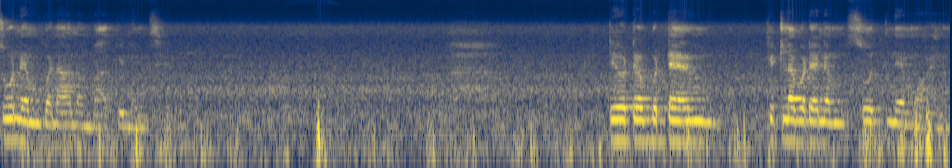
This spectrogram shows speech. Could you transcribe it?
સોનેમ ને એમ બનાવવાનું બાકી એમ છે. તેઓ બધા એમ કેટલા બધાને એમ શોધને એમ હોય ને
